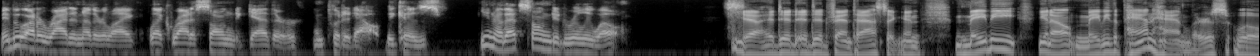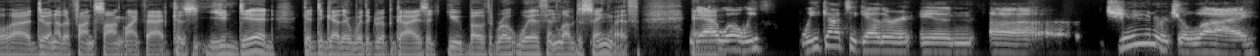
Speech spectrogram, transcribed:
maybe we ought to write another like like write a song together and put it out because you know, that song did really well. Yeah, it did. It did fantastic, and maybe you know, maybe the Panhandlers will uh, do another fun song like that because you did get together with a group of guys that you both wrote with and love to sing with. And yeah, well, we we got together in uh, June or July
